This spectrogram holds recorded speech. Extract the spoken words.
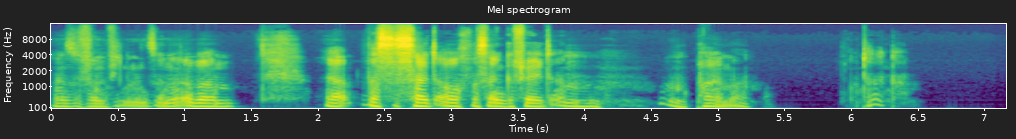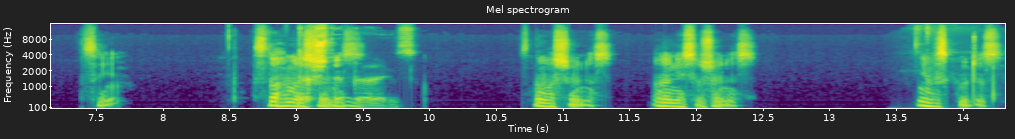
Also vom Feeling und so, ne? Aber ja, das ist halt auch, was einem gefällt am, am Palma. Unter anderem. See. Ist noch was Das Schönes. stimmt. Ist noch was Schönes. Oder nicht so Schönes. Irgendwas Gutes.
